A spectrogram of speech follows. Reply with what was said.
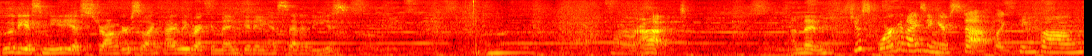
gluteus medius stronger. So I highly recommend getting a set of these. All right. And then just organizing your stuff like ping pong.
